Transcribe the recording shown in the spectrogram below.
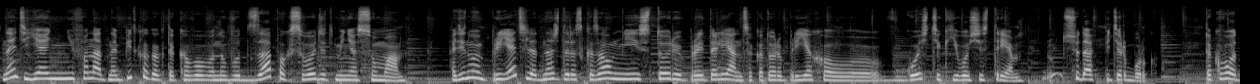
Знаете, я не фанат напитка как такового, но вот запах сводит меня с ума. Один мой приятель однажды рассказал мне историю про итальянца, который приехал в гости к его сестре, ну, сюда, в Петербург. Так вот,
